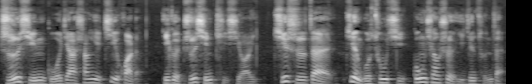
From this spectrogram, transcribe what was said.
执行国家商业计划的一个执行体系而已。其实，在建国初期，供销社已经存在，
